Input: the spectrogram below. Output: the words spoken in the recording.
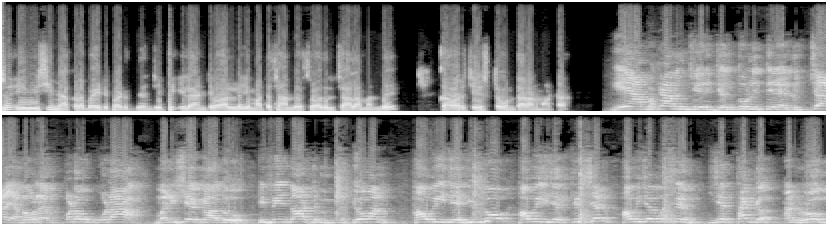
సో ఈ విషయం ఎక్కడ బయటపడుద్ది అని చెప్పి ఇలాంటి వాళ్ళు ఈ మత సాందస్వాదులు చాలా మంది కవర్ చేస్తూ ఉంటారన్నమాట. ఏ అపకారం చేయని జంతువుని తినే లుచ్చా ఎదవలు ఎవ్వడవు కూడా మనిషే కాదు if is not human how is a Hindu how is a Christian how is a Muslim is a thug and rogue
